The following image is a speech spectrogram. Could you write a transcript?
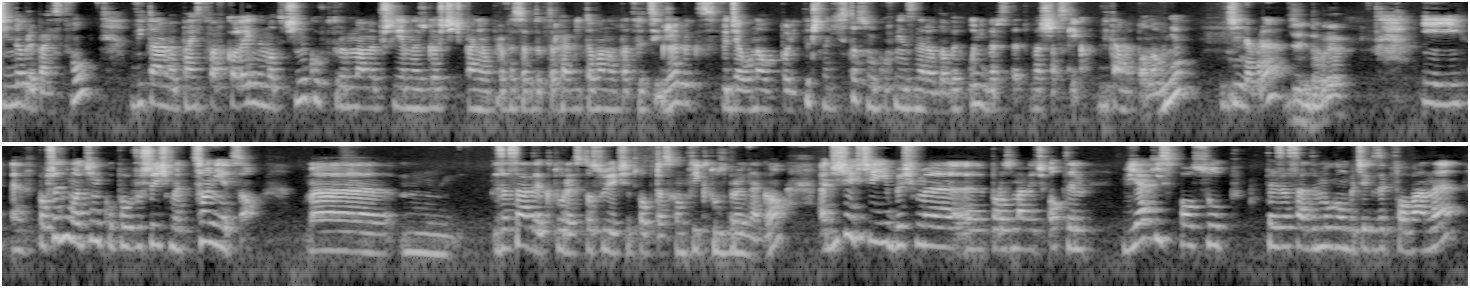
Dzień dobry Państwu. Witamy Państwa w kolejnym odcinku, w którym mamy przyjemność gościć panią profesor doktor habilitowaną Patrycję Grzebyk z Wydziału Nauk Politycznych i Stosunków Międzynarodowych Uniwersytetu Warszawskiego. Witamy ponownie. Dzień dobry. Dzień dobry. I e, w poprzednim odcinku poruszyliśmy co nieco e, mm, zasady, które stosuje się podczas konfliktu zbrojnego, a dzisiaj chcielibyśmy e, porozmawiać o tym, w jaki sposób te zasady mogą być egzekwowane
